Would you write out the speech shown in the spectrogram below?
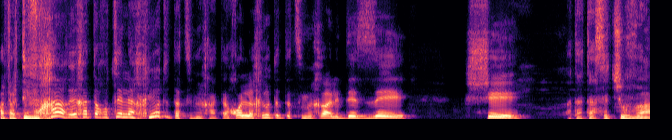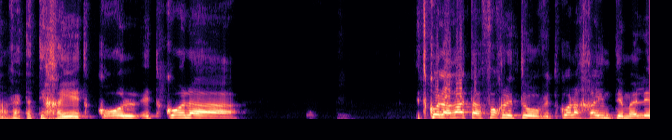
אבל תבחר איך אתה רוצה להחיות את עצמך, אתה יכול להחיות את עצמך על ידי זה שאתה תעשה תשובה ואתה תחיה את כל, את כל ה... את כל הרע תהפוך לטוב, את כל החיים תמלא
